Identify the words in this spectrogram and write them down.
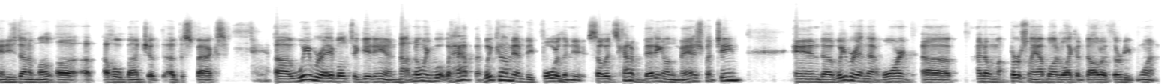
and he's done a, uh, a, a whole bunch of, of the SPACs. Uh, we were able to get in, not knowing what would happen. We come in before the news, so it's kind of betting on the management team. And uh, we were in that warrant. I know personally, I bought it like a dollar thirty-one,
